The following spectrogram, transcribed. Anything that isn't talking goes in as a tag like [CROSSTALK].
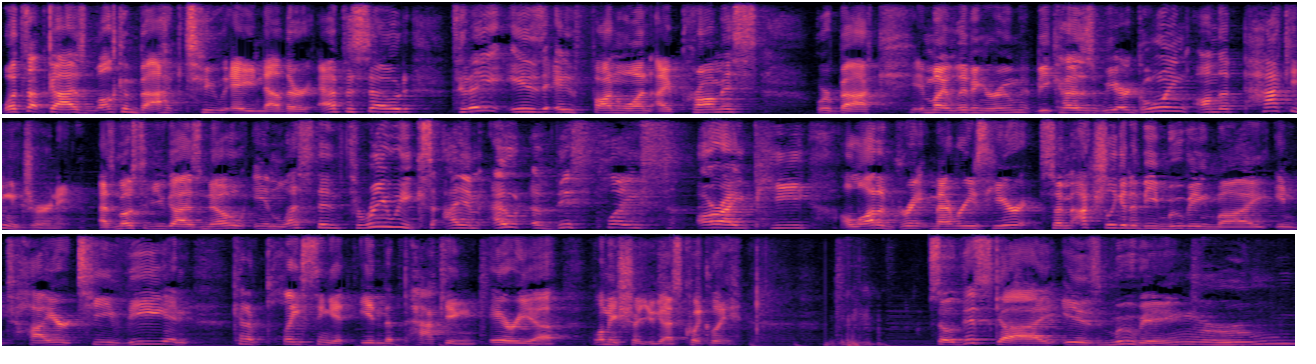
What's up guys? Welcome back to another episode. Today is a fun one, I promise. We're back in my living room because we are going on the packing journey. As most of you guys know, in less than three weeks, I am out of this place, RIP. A lot of great memories here. So I'm actually gonna be moving my entire TV and kind of placing it in the packing area. Let me show you guys quickly. So this guy is moving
